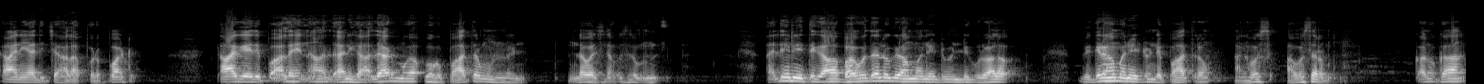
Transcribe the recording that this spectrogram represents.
కానీ అది చాలా పొరపాటు. తాగేది పాలైనా దానికి ఆధారముగా ఒక పాత్ర ఉండండి ఉండవలసిన అవసరం ఉంది. అదే రీతిగా భగవదనుగ్రహం అనేటువంటి గురాల విగ్రహం అనేటువంటి పాత్రం అనవస అవసరం. కనుక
